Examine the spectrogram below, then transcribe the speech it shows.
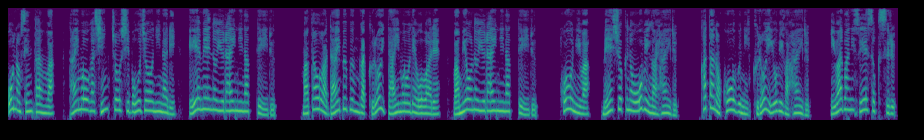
尾の先端は体毛が身長脂肪状になり、英名の由来になっている。また尾は大部分が黒い体毛で覆われ、和名の由来になっている。頬には名色の帯が入る。肩の後部に黒い帯が入る。岩場に生息する。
